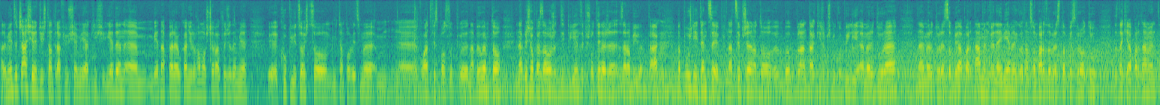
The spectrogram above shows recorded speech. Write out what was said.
Ale w międzyczasie gdzieś tam trafił się mi jakiś jeden, jedna perełka nieruchomościowa, ktoś ode mnie e, kupił coś, co mi tam powiedzmy mm, e, w łatwy sposób nabyłem to i nagle się okazało, że tych pieniędzy przyszło tyle, że zarobiłem, tak? No później ten Cypr. Na Cyprze no to był plan taki, żebyśmy kupili emeryturę, na emeryturę sobie apartament, wynajmiemy go, tam są bardzo dobre stopy zwrotu. Za taki apartament y,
